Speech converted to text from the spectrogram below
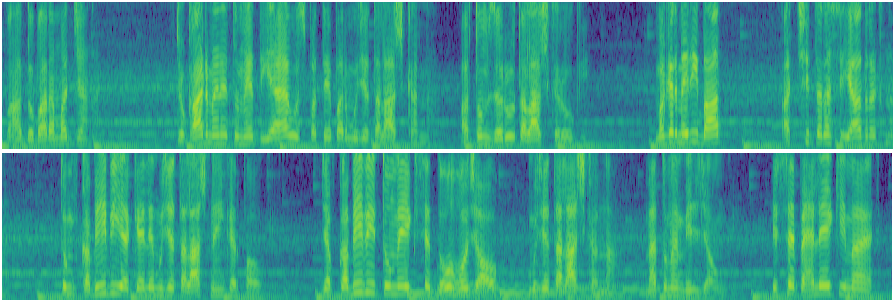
वहाँ दोबारा मत जाना। जो कार्ड मैंने तुम्हें दिया है, उस पते पर मुझे तलाश करना, और तुम ज़रूर तलाश करोगी। मगर मेरी बात अच्छी तरह से याद रखना। तुम कभी भी अकेले मुझे तलाश नहीं कर पाओगी। जब कभी भी तुम एक से दो हो जाओ, मुझे तलाश करना। मैं तुम्हें मिल जाऊँगी। इससे पहले कि मैं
